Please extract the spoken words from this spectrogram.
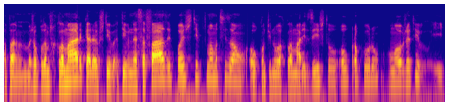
Opa, mas ou podemos reclamar, que era, estive, estive nessa fase e depois tive que tomar uma decisão. Ou continuo a reclamar e desisto, ou procuro o meu objetivo. E,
